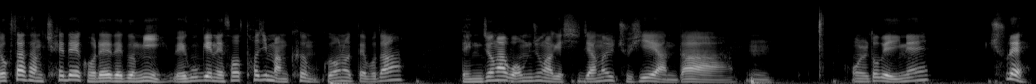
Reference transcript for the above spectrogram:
역사상 최대 거래 대금이 외국인에서 터진 만큼 그 어느 때보다 냉정하고 엄중하게 시장을 주시해야 한다. 음. 오늘도 외인의 출회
